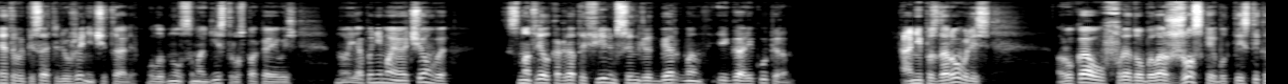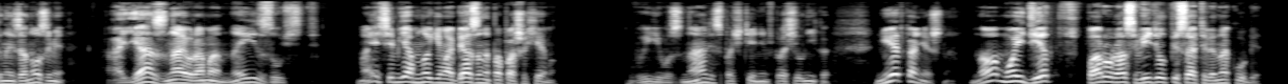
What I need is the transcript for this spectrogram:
этого писателя уже не читали, улыбнулся магистр, успокаиваясь. Но я понимаю, о чем вы. Смотрел когда-то фильм с Ингрид Бергман и Гарри Купером. Они поздоровались. Рука у Фредо была жесткая, будто истыканная занозами. А я знаю роман наизусть. Моя семья многим обязана папаше Хему. «Вы его знали?» — с почтением спросил Ника. «Нет, конечно, но мой дед пару раз видел писателя на Кубе.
